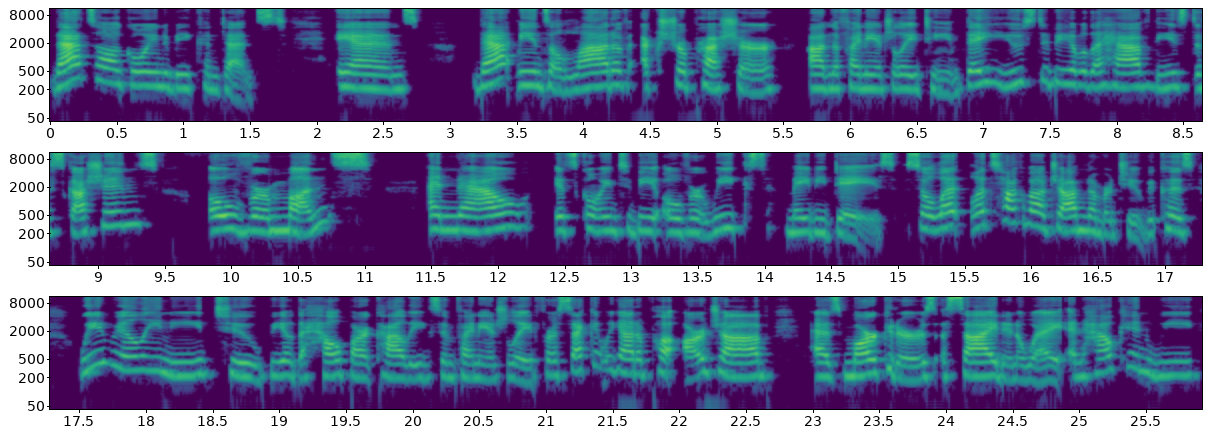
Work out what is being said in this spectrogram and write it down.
that's all going to be condensed. And that means a lot of extra pressure on the financial aid team. They used to be able to have these discussions over months and now it's going to be over weeks maybe days. So let, let's talk about job number two because we really need to be able to help our colleagues in financial aid. For a second we got to put our job as marketers aside in a way and how can we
